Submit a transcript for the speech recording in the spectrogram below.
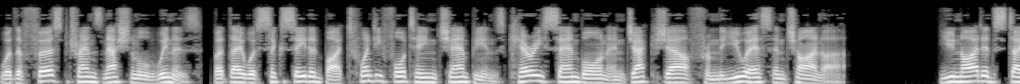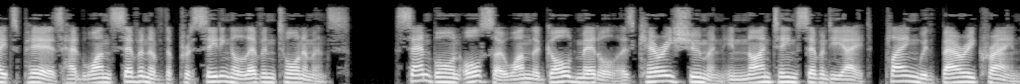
were the first transnational winners, but they were succeeded by 2014 champions Kerri Sanborn and Jack Zhao from the US and China. United States pairs had won seven of the preceding 11 tournaments. Sanborn also won the gold medal as Kerri Shuman in 1978, playing with Barry Crane,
